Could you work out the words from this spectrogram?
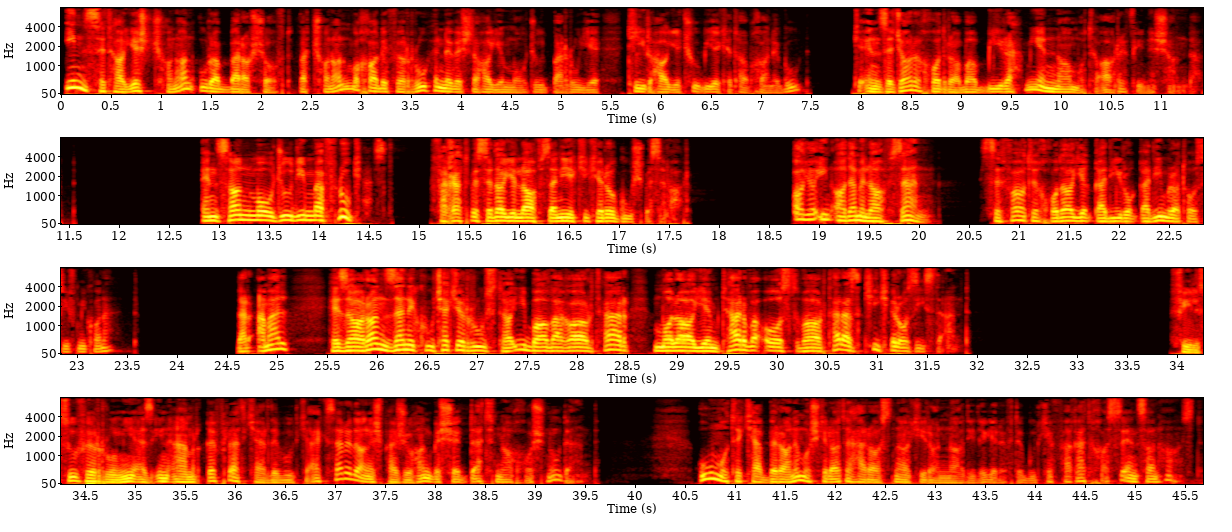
این ستایش چنان او را براشفت و چنان مخالف روح نوشته های موجود بر روی تیرهای چوبی کتابخانه بود که انزجار خود را با بیرحمی نامتعارفی نشان داد. انسان موجودی مفلوک است. فقط به صدای لافزنی کیکرو گوش بسپار. آیا این آدم لافزن صفات خدای قدیر و قدیم را توصیف می کند؟ در عمل هزاران زن کوچک روستایی با وقارتر، ملایمتر و استوارتر از کیکرو زیستند. فیلسوف رومی از این امر قفلت کرده بود که اکثر دانش پژوهان به شدت ناخشنودند. او متکبرانه مشکلات حراسناکی را نادیده گرفته بود که فقط خاص انسان هاست.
